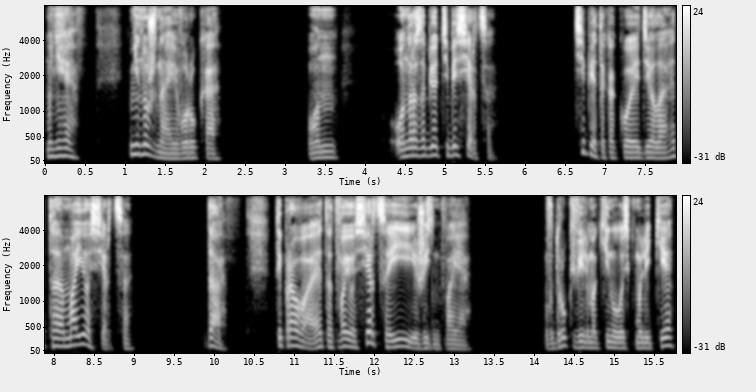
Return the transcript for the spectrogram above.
«Мне не нужна его рука». «Он... он разобьет тебе сердце». «Тебе-то какое дело? Это мое сердце». «Да, ты права, это твое сердце и жизнь твоя». Вдруг Вельма кинулась к Маляке,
